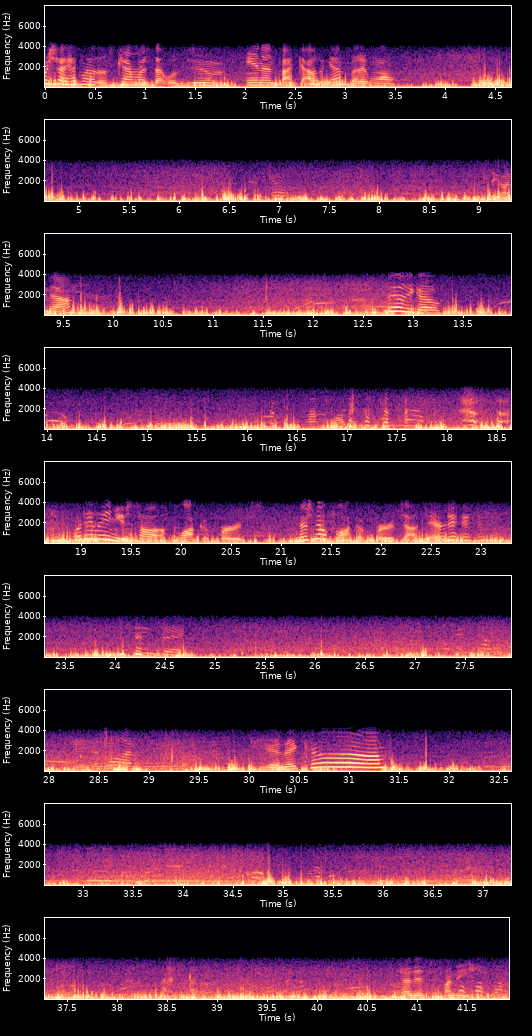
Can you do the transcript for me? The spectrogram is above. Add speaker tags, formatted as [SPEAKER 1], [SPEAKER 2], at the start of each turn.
[SPEAKER 1] wish I had one of those cameras that will zoom in and back out again, but it won't. Is he going down? There they go. what do you mean you saw a flock of birds? There's no flock of birds out there. Here they come. That is funny.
